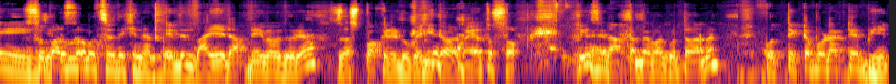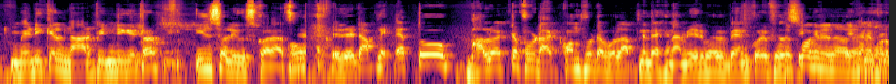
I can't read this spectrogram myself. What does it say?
এই সুপার। মধ্যে দেখে নেন। এই দেন ভাই এটা আপনি এইভাবে ধরে জাস্ট পকেটে ঢুকে নিতে পারবেন। এত সফট ঠিক আছে? রাফটা ব্যবহার করতে পারবেন। প্রত্যেকটা প্রোডাক্টে medical nerve indicator insole use করা আছে। এই যে এটা আপনি এত ভালো একটা প্রোডাক্ট কমফোর্টেবল আপনি দেখেন আমি এইভাবে ব্যান্ড করে ফেলছি। এখানে কোনো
